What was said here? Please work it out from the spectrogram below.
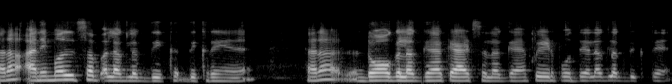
है ना? एनिमल सब अलग अलग दिख दिख रहे हैं। है ना? डॉग अलग है कैट्स अलग है पेड़ पौधे अलग अलग दिखते हैं।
